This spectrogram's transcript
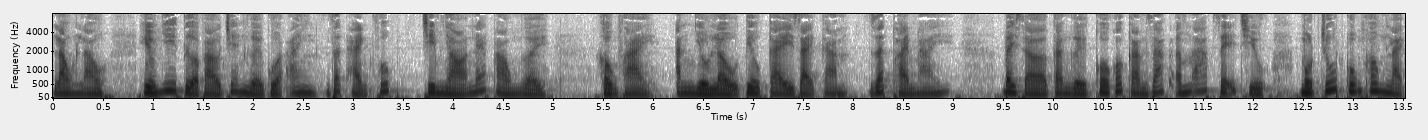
lau lau. hiếu Nhi tựa vào trên người của anh, rất hạnh phúc, chim nhỏ nép vào người. Không phải, ăn nhiều lẩu tiêu cay giải cảm, rất thoải mái. Bây giờ cả người cô có cảm giác ấm áp dễ chịu, một chút cũng không lạnh.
